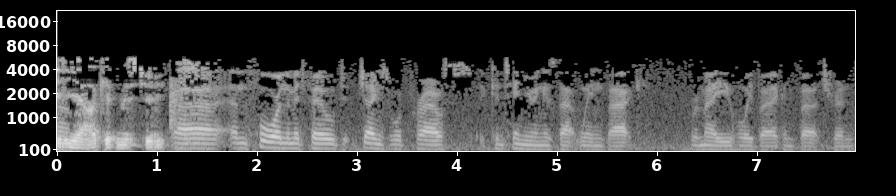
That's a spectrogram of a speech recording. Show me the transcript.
Um, yeah, I could miss you. Uh, and four in the midfield: James Ward-Prowse, continuing as that wing back, Romeu, Højbjerg, and Bertrand.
